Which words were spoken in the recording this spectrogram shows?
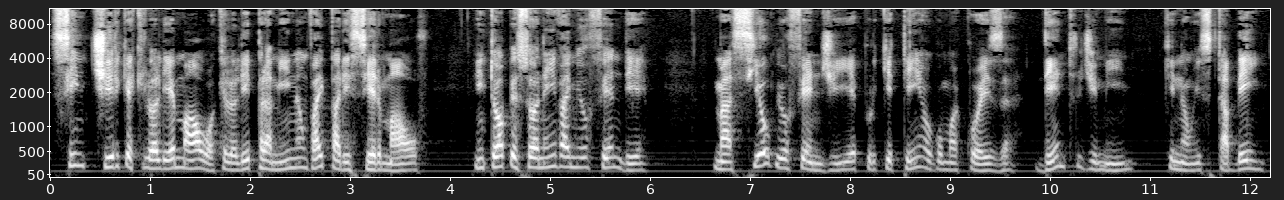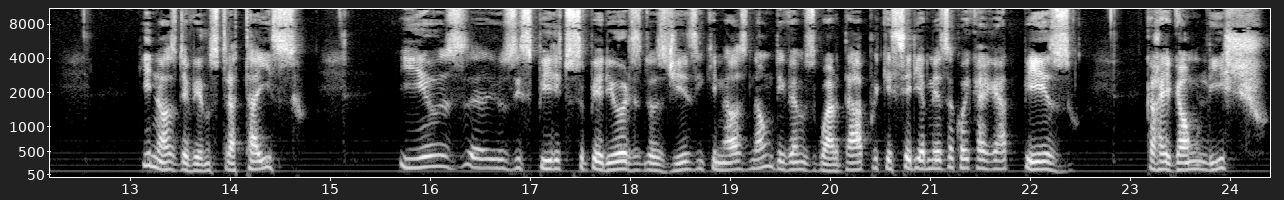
sentir que aquilo ali é mal, aquilo ali para mim não vai parecer mal. Então a pessoa nem vai me ofender. Mas se eu me ofendi é porque tem alguma coisa dentro de mim que não está bem. E nós devemos tratar isso. E os, uh, os espíritos superiores nos dizem que nós não devemos guardar, porque seria a mesma coisa carregar peso, carregar um lixo,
